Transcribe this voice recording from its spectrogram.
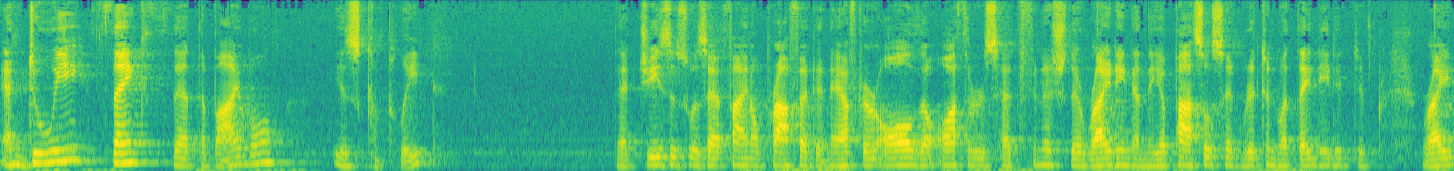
And do we think that the Bible is complete? That Jesus was that final prophet, and after all the authors had finished their writing and the apostles had written what they needed to write,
